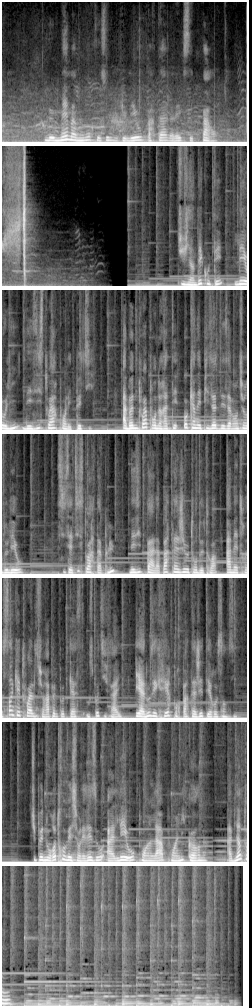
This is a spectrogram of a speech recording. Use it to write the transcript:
Le même amour que celui que Léo partage avec ses parents. Tu viens d'écouter Léo lit des histoires pour les petits. Abonne-toi pour ne rater aucun épisode des aventures de Léo. Si cette histoire t'a plu, n'hésite pas à la partager autour de toi, à mettre 5 étoiles sur Apple Podcast ou Spotify et à nous écrire pour partager tes ressentis. Tu peux nous retrouver sur les réseaux à leo.la.licorne. À bientôt!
